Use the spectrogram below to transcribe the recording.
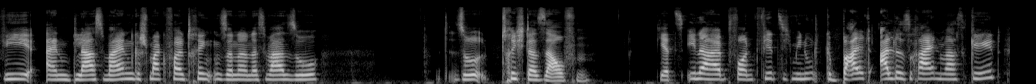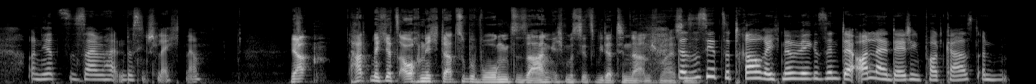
wie ein Glas Wein geschmackvoll trinken, sondern es war so, so Trichter saufen. Jetzt innerhalb von 40 Minuten geballt alles rein, was geht. Und jetzt ist einem halt ein bisschen schlecht, ne? Ja, hat mich jetzt auch nicht dazu bewogen zu sagen, ich muss jetzt wieder Tinder anschmeißen. Das ist jetzt so traurig, ne? Wir sind der Online-Dating-Podcast und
